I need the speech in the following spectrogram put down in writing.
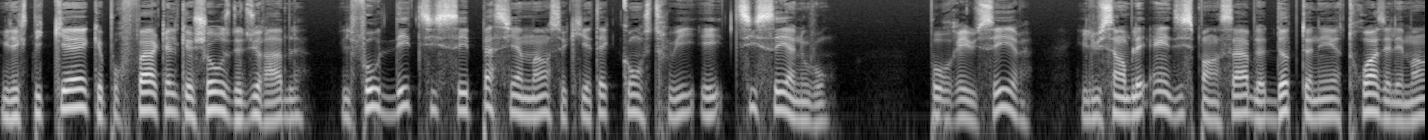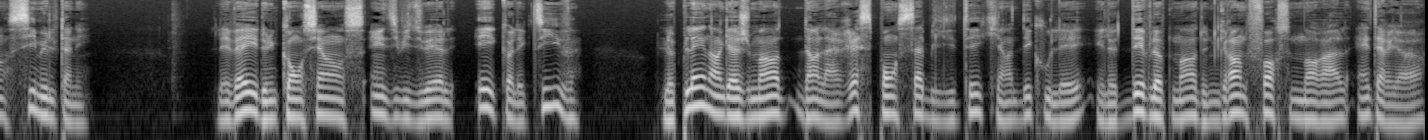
Il expliquait que pour faire quelque chose de durable, il faut détisser patiemment ce qui était construit et tisser à nouveau. Pour réussir, il lui semblait indispensable d'obtenir trois éléments simultanés. L'éveil d'une conscience individuelle et collective, le plein engagement dans la responsabilité qui en découlait et le développement d'une grande force morale intérieure,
